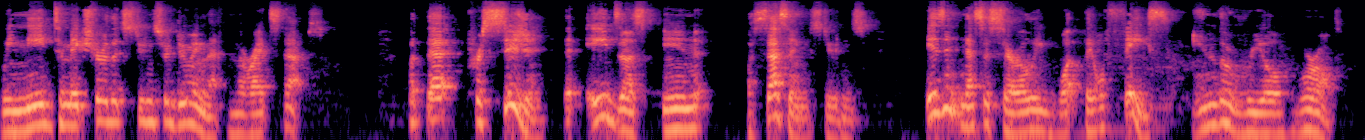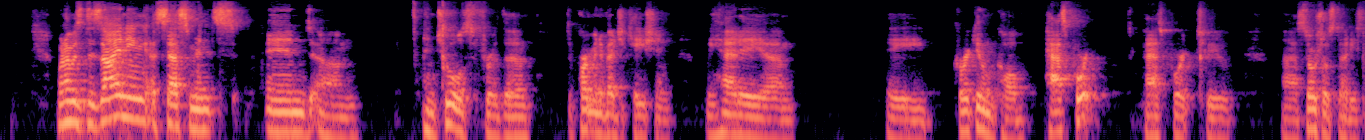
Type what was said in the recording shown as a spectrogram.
We need to make sure that students are doing that in the right steps. But that precision that aids us in assessing students isn't necessarily what they'll face in the real world. When I was designing assessments and um, and tools for the Department of Education. We had a um, a curriculum called Passport, Passport to uh, Social Studies,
